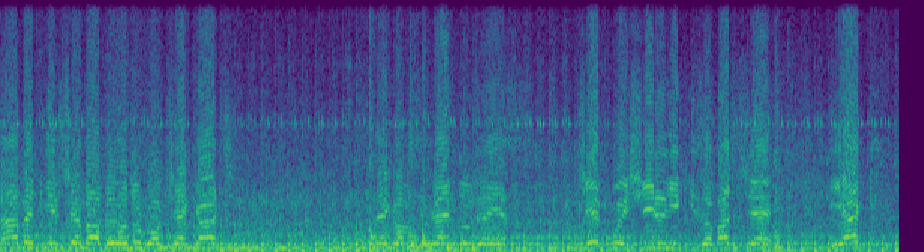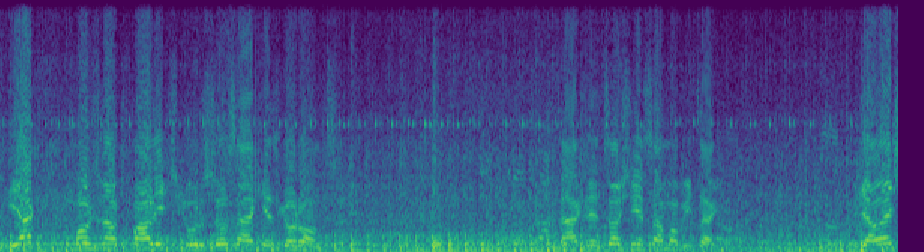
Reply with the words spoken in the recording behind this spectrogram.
Nawet nie trzeba było długo czekać. Z tego względu, że jest ciepły silnik i zobaczcie jak, jak można odpalić Ursusa jak jest gorący. Także coś niesamowitego. Widziałeś?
